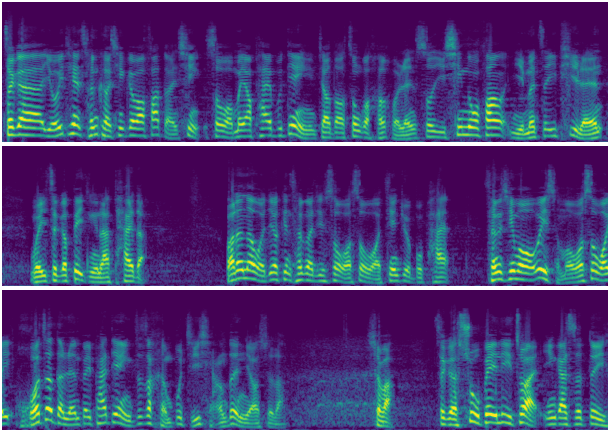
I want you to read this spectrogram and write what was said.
这个有一天，陈可辛给我发短信说，我们要拍一部电影，叫做《中国合伙人》，是以新东方你们这一批人为这个背景来拍的。完了呢，我就跟陈可辛说，我说我坚决不拍。陈可辛问我为什么，我说我活着的人被拍电影，这是很不吉祥的，你要知道。是吧？这个树碑立传应该是对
